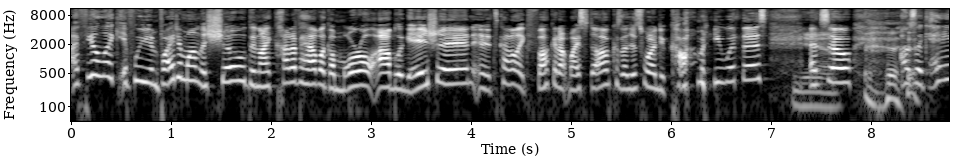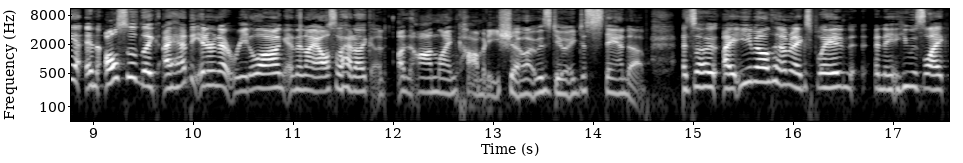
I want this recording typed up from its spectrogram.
I feel like if we invite him on the show, then I kind of have like a moral obligation, and it's kind of like fucking up my stuff because I just want to do comedy with this." Yeah. And so I was like, "Hey," and also like I had the internet read along, and then I also had like an online comedy show I was doing, just stand up. And so I emailed him and I explained, and he was like.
